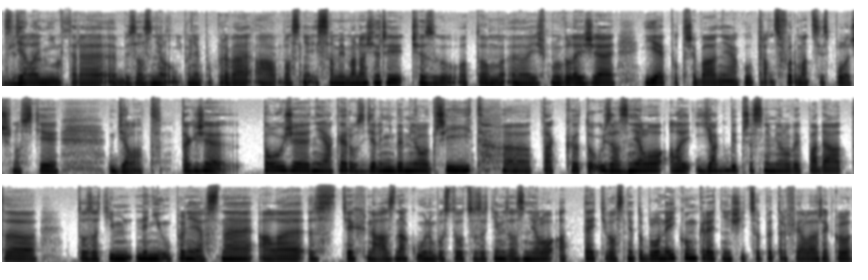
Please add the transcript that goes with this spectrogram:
sdělení, které by zaznělo úplně poprvé a vlastně i sami manažeři Česu o tom eh, již mluvili, že je potřeba nějakou transformaci společnosti udělat. Takže to, že nějaké rozdělení by mělo přijít, eh, tak to už zaznělo, ale jak by přesně mělo vypadat, eh, to zatím není úplně jasné, ale z těch náznaků nebo z toho, co zatím zaznělo a teď vlastně to bylo nejkonkrétnější, co Petr Fiala řekl,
